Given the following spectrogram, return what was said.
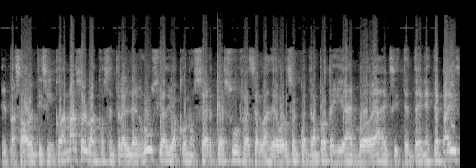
El pasado 25 de marzo, el Banco Central de Rusia dio a conocer que sus reservas de oro se encuentran protegidas en bodegas existentes en este país,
